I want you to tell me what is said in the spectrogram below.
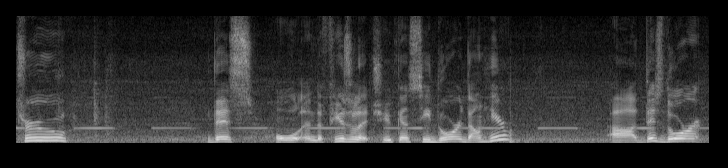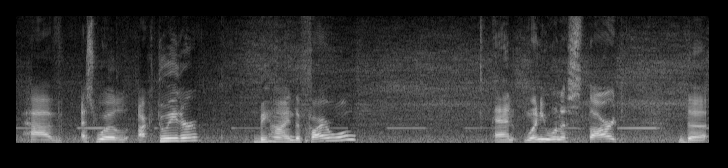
through this hole in the fuselage. You can see door down here. Uh, this door have as well actuator behind the firewall. And when you want to start the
